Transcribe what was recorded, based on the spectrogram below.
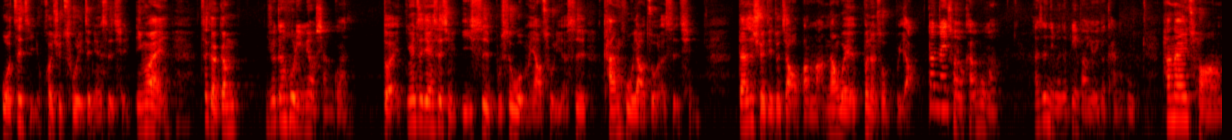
我自己会去处理这件事情，因为这个跟你觉得跟护理没有相关。对，因为这件事情仪式不是我们要处理的，是看护要做的事情。但是学姐就叫我帮忙，那我也不能说不要。但那一床有看护吗？还是你们的病房有一个看护？他那一床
